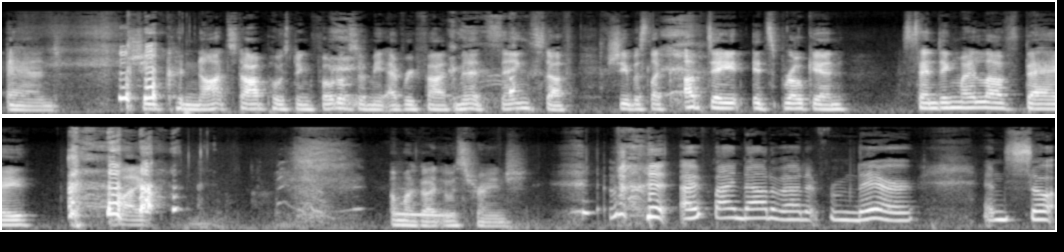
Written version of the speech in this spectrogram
and she could not stop posting photos of me every five minutes saying stuff. She was like, Update, it's broken. Sending my love, Bay. Like, oh my god, it was strange. I find out about it from there, and so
